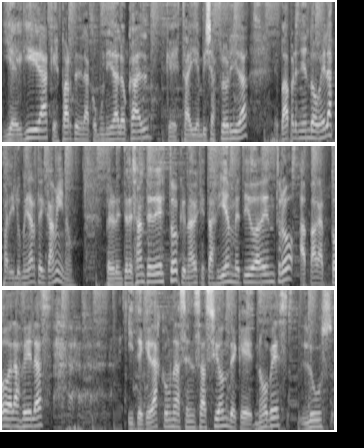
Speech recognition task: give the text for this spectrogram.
y el guía, que es parte de la comunidad local, que está ahí en Villa Florida, va prendiendo velas para iluminarte el camino. Pero lo interesante de esto, que una vez que estás bien metido adentro, apaga todas las velas y te quedas con una sensación de que no ves luz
